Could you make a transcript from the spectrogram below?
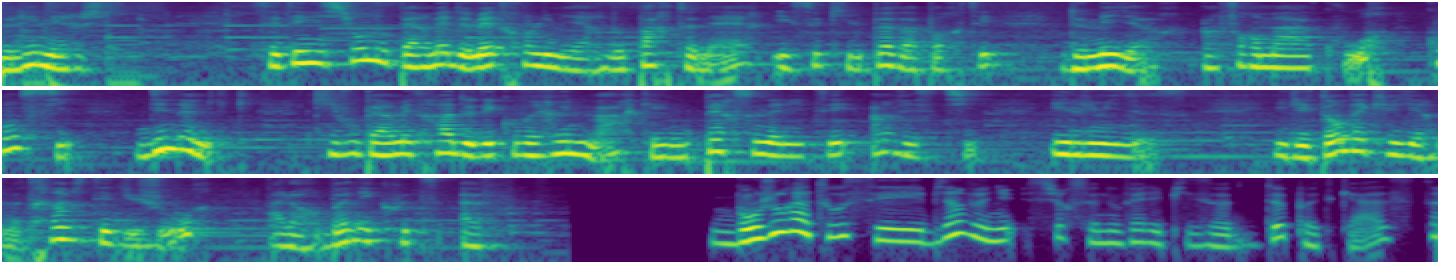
de l'énergie. Cette émission nous permet de mettre en lumière nos partenaires et ce qu'ils peuvent apporter de meilleur, un format court, concis, dynamique, qui vous permettra de découvrir une marque et une personnalité investie et lumineuse. Il est temps d'accueillir notre invité du jour, alors bonne écoute à vous. Bonjour à tous et bienvenue sur ce nouvel épisode de podcast.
